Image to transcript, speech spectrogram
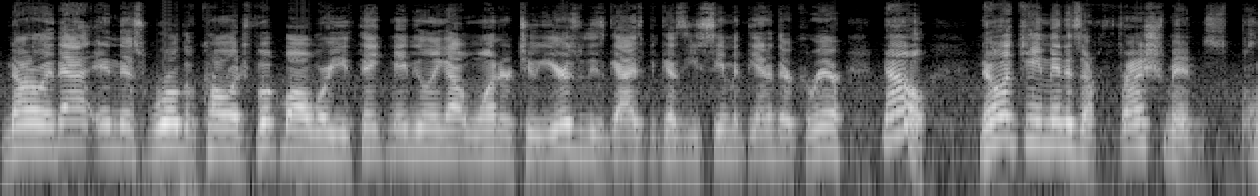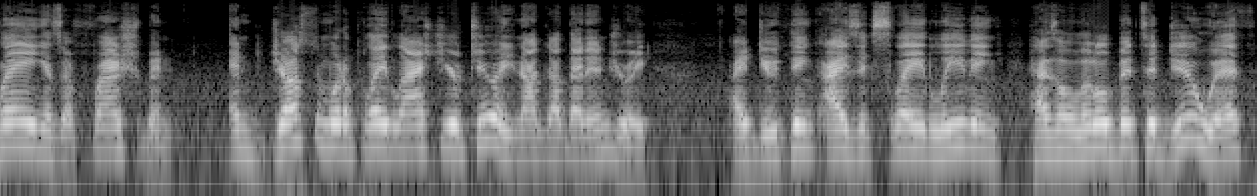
not only that, in this world of college football where you think maybe you only got one or two years with these guys because you see them at the end of their career, no. Noah came in as a freshman, playing as a freshman, and Justin would have played last year too had he not got that injury. I do think Isaac Slade leaving has a little bit to do with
